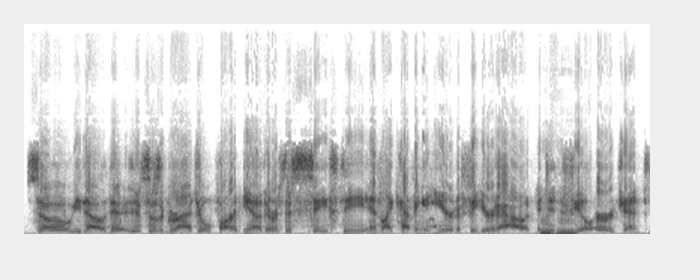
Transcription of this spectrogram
So, you know, there, this was a gradual part. You know, there was this safety in like having a year to figure it out. It mm-hmm. didn't feel urgent.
